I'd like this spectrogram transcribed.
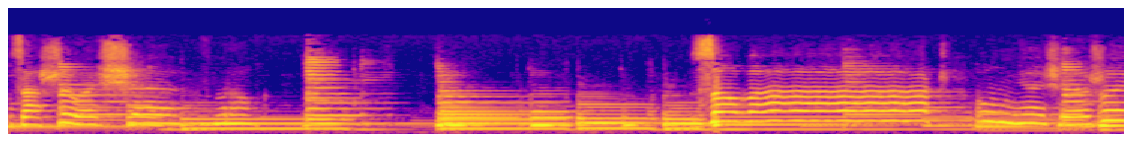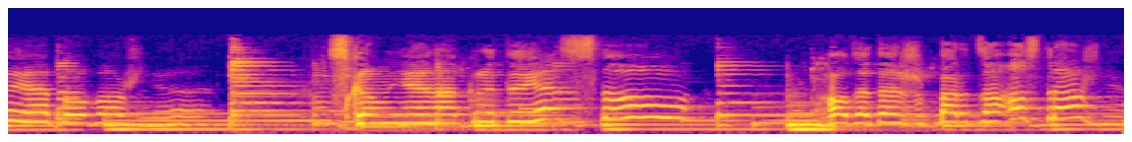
zaszyłeś się w mrok. Zobacz, u mnie się żyje pobożnie. Skromnie nakryty jest stół. Chodzę też bardzo ostrożnie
